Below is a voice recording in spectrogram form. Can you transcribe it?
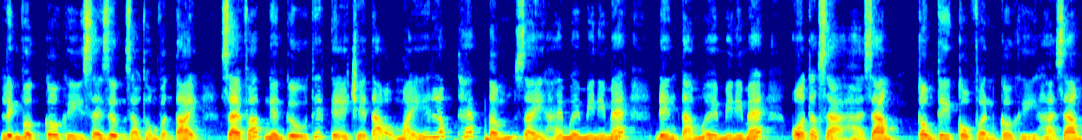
Lĩnh vực cơ khí xây dựng giao thông vận tải, giải pháp nghiên cứu thiết kế chế tạo máy lốc thép tấm dày 20mm đến 80mm của tác giả Hà Giang, công ty cổ phần cơ khí Hà Giang,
